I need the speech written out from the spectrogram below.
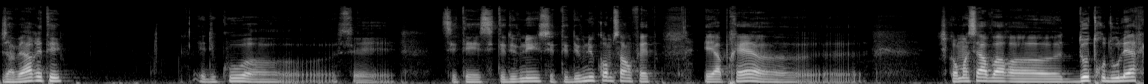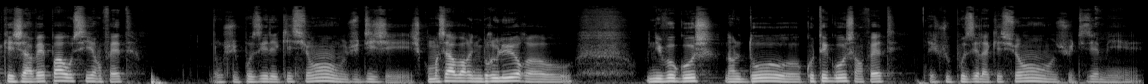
j'avais arrêté. Et du coup, c'était c'était devenu c'était devenu comme ça en fait et après euh, je à avoir euh, d'autres douleurs que j'avais pas aussi en fait donc je lui posais les questions je dis j'ai je commençais à avoir une brûlure euh, au, niveau gauche dans le dos côté gauche en fait. Et je lui posais la question je lui disais mais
